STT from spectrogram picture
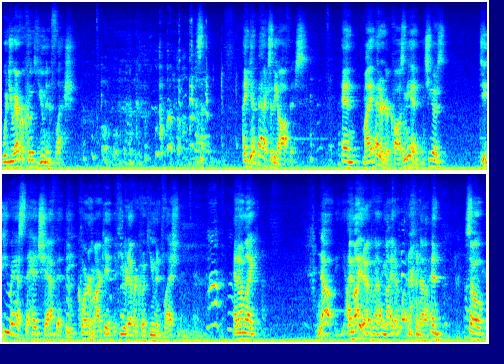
would you ever cook human flesh? So I get back to the office, and my editor calls me in, and she goes, "Did you ask the head chef at the corner market if he would ever cook human flesh?" And I'm like, "No, I might have, I might have, I don't know." And so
